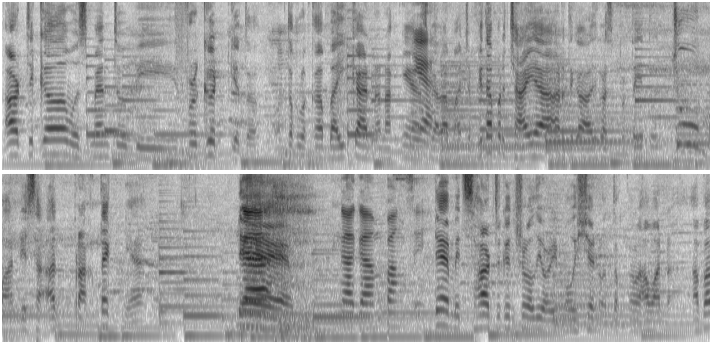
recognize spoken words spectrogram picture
article was meant to be for good gitu, untuk kebaikan anaknya Iya. segala macam. Kita percaya artikel-artikel seperti itu. Cuman di saat prakteknya, damn nggak gampang sih. damn it's hard to control your emotion untuk ngelawan apa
